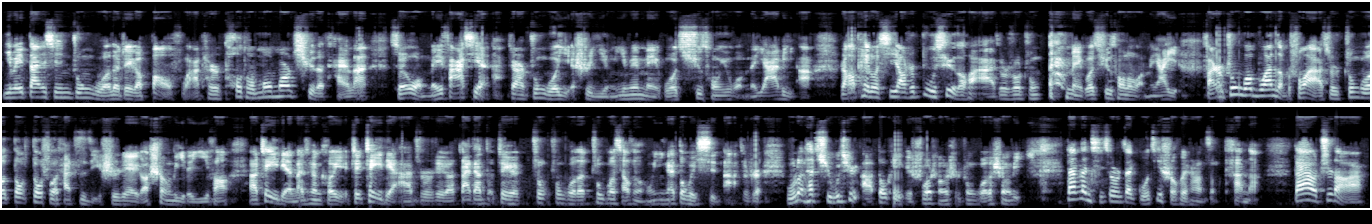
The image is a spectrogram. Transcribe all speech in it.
因为担心中国的这个报复啊，他是偷偷摸摸去的。的台湾，所以我们没发现啊，这样中国也是赢，因为美国屈从于我们的压力啊。然后佩洛西要是不去的话啊，就是说中 美国屈从了我们压抑。反正中国不管怎么说啊，就是中国都都说他自己是这个胜利的一方啊，这一点完全可以。这这一点啊，就是这个大家都这个中中国的中国小粉红应该都会信啊，就是无论他去不去啊，都可以给说成是中国的胜利。但问题就是在国际社会上怎么看呢？大家要知道啊，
